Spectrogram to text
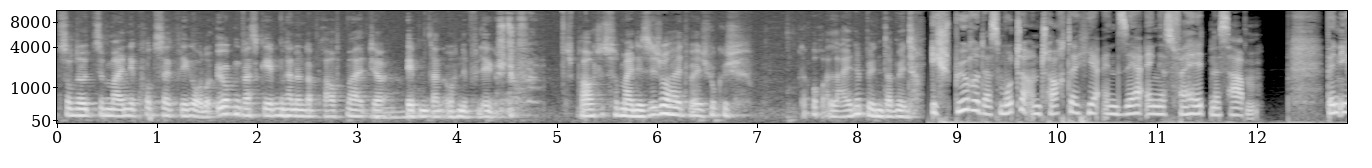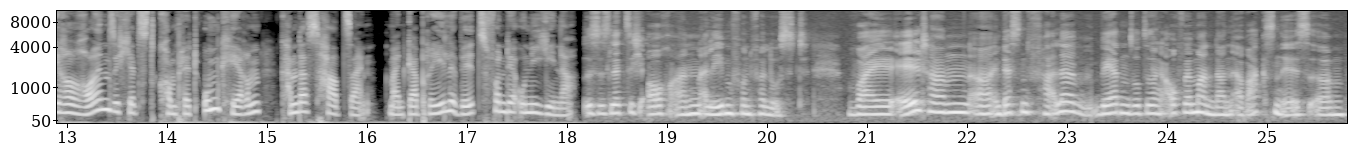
zur Not meine Kurzzeitpflege oder irgendwas geben kann und da braucht man halt ja eben dann auch eine Pflegestufe. Ich brauche das für meine Sicherheit, weil ich wirklich da auch alleine bin damit. Ich spüre, dass Mutter und Tochter hier ein sehr enges Verhältnis haben. Wenn ihre Rollen sich jetzt komplett umkehren, kann das hart sein, meint Gabriele Wilz von der Uni Jena. Es ist letztlich auch ein Erleben von Verlust, weil Eltern äh, im besten Falle werden sozusagen, auch wenn man dann erwachsen ist, ähm,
